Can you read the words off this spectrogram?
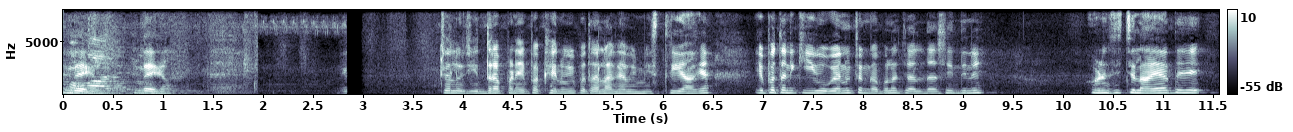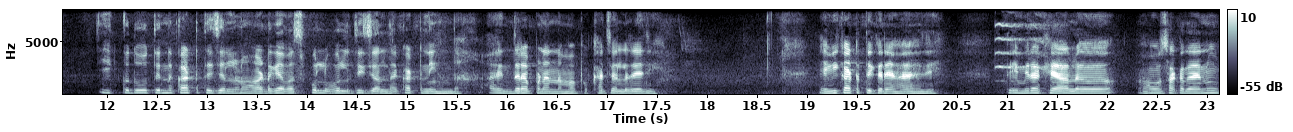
ਦੇਖ ਦੇਖ ਚਲੋ ਜੀ, ਇੱਧਰ ਆਪਣੇ ਪੱਖੇ ਨੂੰ ਵੀ ਪਤਾ ਲੱਗ ਗਿਆ ਵੀ ਮਿਸਤਰੀ ਆ ਗਿਆ। ਇਹ ਪਤਾ ਨਹੀਂ ਕੀ ਹੋ ਗਿਆ ਇਹਨੂੰ, ਚੰਗਾ ਭਲਾ ਚੱਲਦਾ ਸੀ ਦਿਨੇ ਹੁਣ ਅਸੀਂ ਚਲਾਇਆ ਤੇ 1 2 3 ਘੱਟ ਤੇ ਚੱਲਣੋਂ ਹਟ ਗਿਆ, ਬਸ ਫੁੱਲ ਫੁੱਲ ਤੇ ਚੱਲਦਾ, ਘੱਟ ਨਹੀਂ ਹੁੰਦਾ। ਆਹ ਇੱਧਰ ਆਪਣਾ ਨਵਾਂ ਪੱਖਾ ਚੱਲ ਰਿਹਾ ਜੀ। ਇਹ ਵੀ ਘੱਟ ਤੇ ਕਰਿਆ ਹੋਇਆ ਹੈ ਜੀ। ਤੇ ਮੇਰਾ ਖਿਆਲ ਹੋ ਸਕਦਾ ਇਹਨੂੰ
